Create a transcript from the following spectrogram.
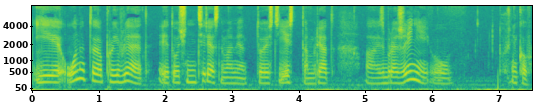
И он это проявляет, и это очень интересный момент. То есть есть там ряд а, изображений у художников,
